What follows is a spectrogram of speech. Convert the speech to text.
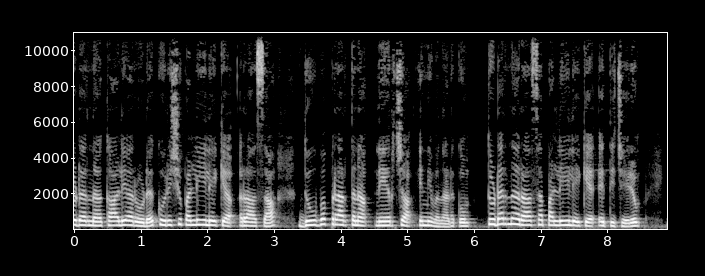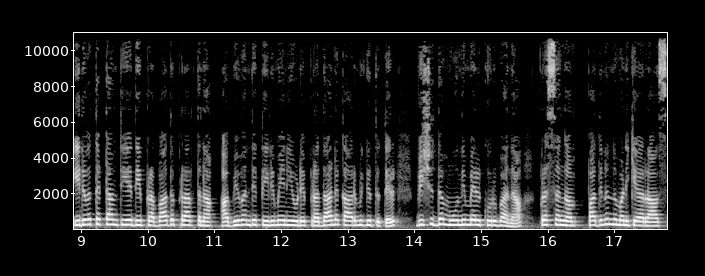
തുടർന്ന് കാളിയാറോഡ് കുരിശുപള്ളിയിലേക്ക് റാസ ധൂപപ്രാർത്ഥന നേർച്ച എന്നിവ നടക്കും. തുടർന്ന് റാസ പള്ളിയിലേക്ക് എത്തിച്ചേരും. ഇരുപത്തെട്ടാം തീയതി പ്രഭാത പ്രാർത്ഥന അഭിവന്ദ്യ തിരുമേനിയുടെ പ്രധാന കാർമ്മികത്വത്തിൽ വിശുദ്ധ മൂന്നിമേൽ കുർബാന പ്രസംഗം പതിനൊന്ന് മണിക്ക് റാസ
